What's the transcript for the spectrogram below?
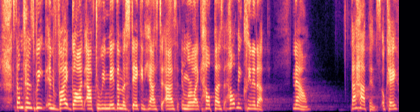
Sometimes we invite God after we made the mistake and he has to ask, and we're like, help us, help me clean it up. Now, that happens, okay?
